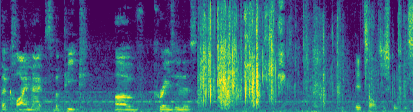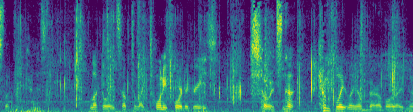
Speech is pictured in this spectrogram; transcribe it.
the climax, the peak of craziness. It's all just gonna be slippery, guys. Luckily, it's up to like 24 degrees, so it's not completely unbearable right now.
